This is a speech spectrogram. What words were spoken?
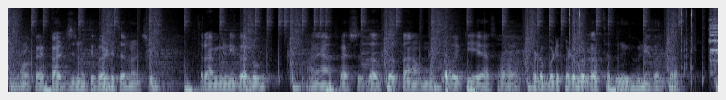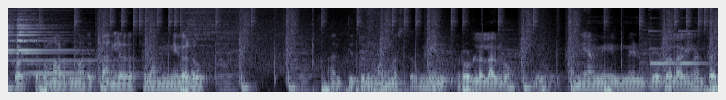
त्यामुळे काय काळजी नव्हती गाडी चालवण्याची तर आम्ही निघालो आणि आकाश जात जाता मस्तपैकी असा खडबड खडबड रस्त्यातून घेऊन निघालता. शॉर्टकट मारत मारत चांगल्या रस्त्याला आम्ही निघालो. आणि तिथून मग मस्त मेन रोडला लागलो. आणि आम्ही मेन रोडला लागल्यानंतर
